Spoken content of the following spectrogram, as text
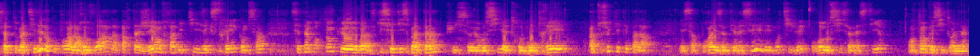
cette matinée, donc on pourra la revoir, la partager, on fera des petits extraits comme ça. C'est important que voilà, ce qui s'est dit ce matin puisse aussi être montré à tous ceux qui n'étaient pas là. Et ça pourra les intéresser et les motiver pour eux aussi s'investir en tant que citoyens.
